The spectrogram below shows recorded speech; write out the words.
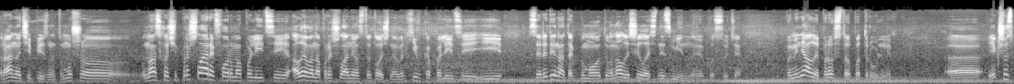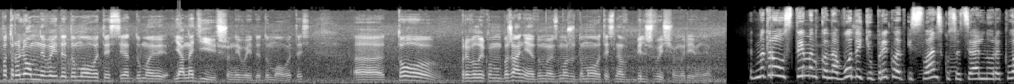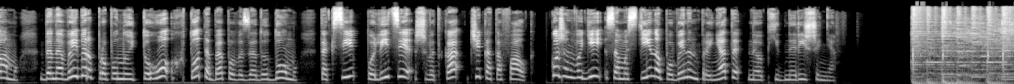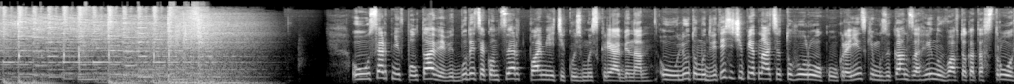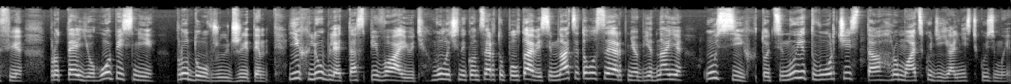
рано чи пізно, тому що у нас, хоч і пройшла реформа поліції, але вона пройшла не остаточно. Верхівка поліції і середина, так би мовити, вона лишилась незмінною по суті. Поміняли просто патрульних. Е, якщо з патрулем не вийде домовитись, я думаю, я надіюсь, що не вийде домовитись, е, то при великому бажанні, я думаю, зможуть домовитись на більш вищому рівні. Дмитро Устименко наводить у приклад ісландську соціальну рекламу, де на вибір пропонують того, хто тебе повезе додому: таксі, поліція, швидка чи катафалк. Кожен водій самостійно повинен прийняти необхідне рішення. У серпні в Полтаві відбудеться концерт пам'яті Кузьми Скрябіна. У лютому 2015 року український музикант загинув в автокатастрофі. Проте його пісні продовжують жити. Їх люблять та співають. Вуличний концерт у Полтаві 17 серпня об'єднає усіх, хто цінує творчість та громадську діяльність Кузьми.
